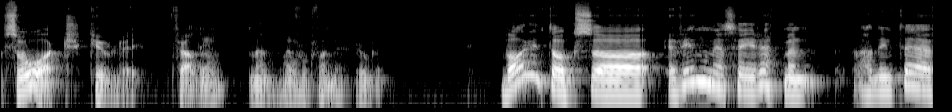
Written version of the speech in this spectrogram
Svårt kul grej, för all del. Ja. Men, men fortfarande roligt. Var det inte också, jag vet inte om jag säger rätt, men hade inte,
